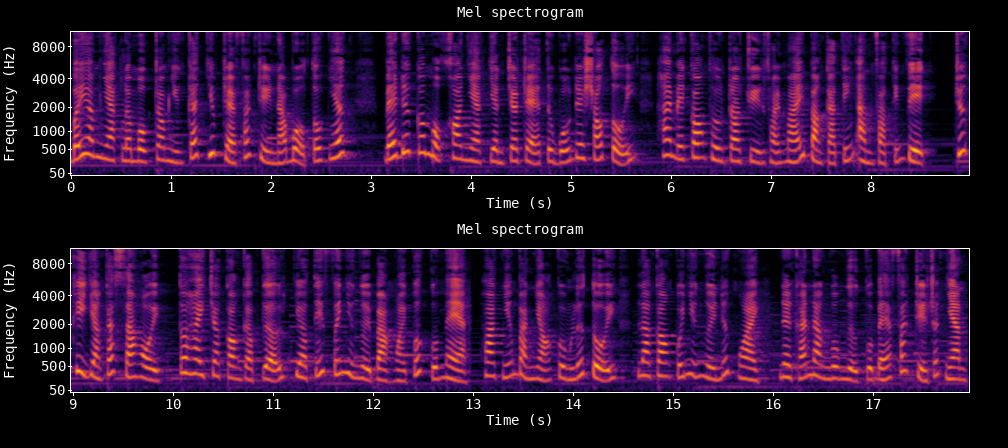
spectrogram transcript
bởi âm nhạc là một trong những cách giúp trẻ phát triển não bộ tốt nhất. Bé Đức có một kho nhạc dành cho trẻ từ 4 đến 6 tuổi. Hai mẹ con thường trò chuyện thoải mái bằng cả tiếng Anh và tiếng Việt. Trước khi giãn cách xã hội, tôi hay cho con gặp gỡ, giao tiếp với những người bạn ngoại quốc của mẹ hoặc những bạn nhỏ cùng lứa tuổi là con của những người nước ngoài nên khả năng ngôn ngữ của bé phát triển rất nhanh.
